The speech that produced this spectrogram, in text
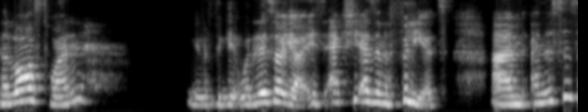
the last one, I'm going to forget what it is. Oh, yeah, it's actually as an affiliate. Um, and this is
